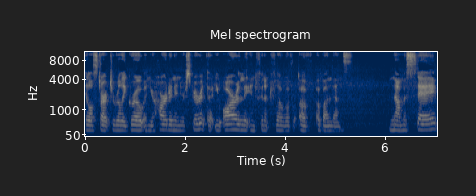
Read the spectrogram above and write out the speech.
it'll start to really grow in your heart and in your spirit that you are in the infinite flow of, of abundance. Namaste.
